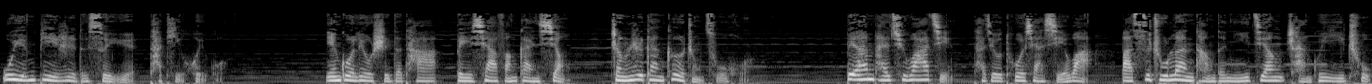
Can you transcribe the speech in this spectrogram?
乌云蔽日的岁月，他体会过。年过六十的他被下放干校，整日干各种粗活。被安排去挖井，他就脱下鞋袜，把四处乱淌的泥浆铲归一处。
